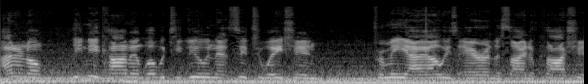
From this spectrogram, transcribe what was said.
I don't know. Leave me a comment. What would you do in that situation? For me, I always err on the side of caution.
